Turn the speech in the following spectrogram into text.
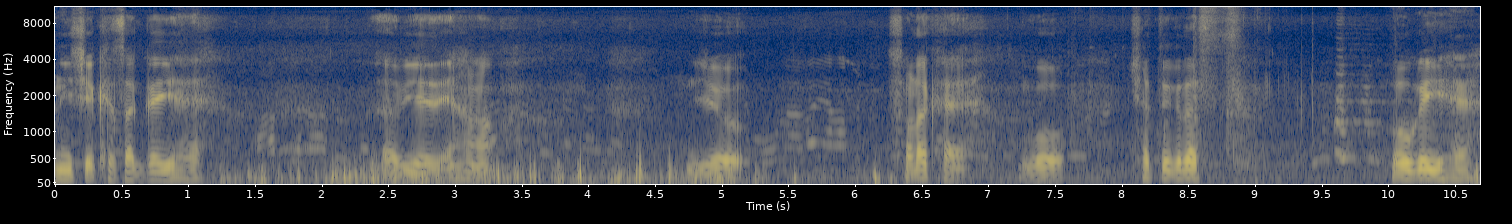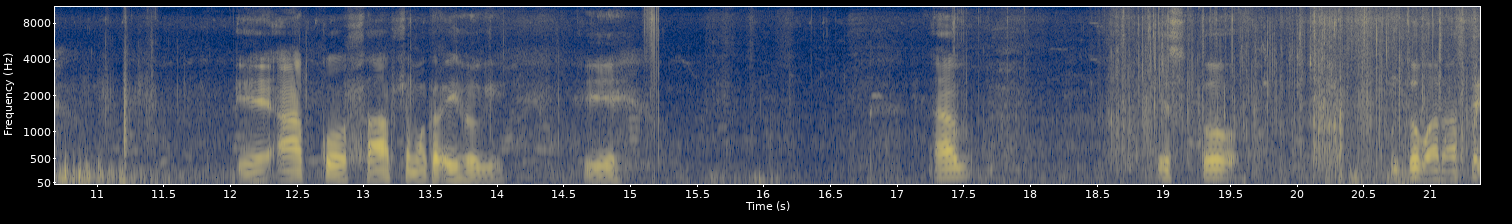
नीचे खिसक गई है। अब ये यहाँ जो सड़क है, वो क्षतिग्रस्त हो गई है। ये आपको साफ़ चमक रही होगी। ये अब इसको दोबारा से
